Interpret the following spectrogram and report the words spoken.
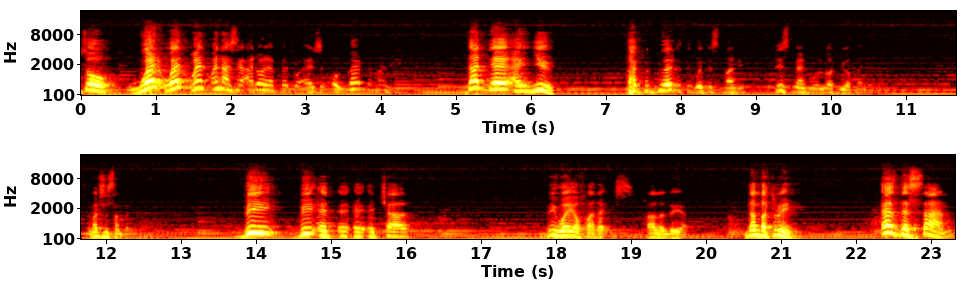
So when when when when I say I don't have petrol, I say, Oh, you have the money. That day I knew I could do anything with this money. This man will not be offended. Am I to somebody? Be be a, a, a child. Be where your father is. Hallelujah. Number three. As the son,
